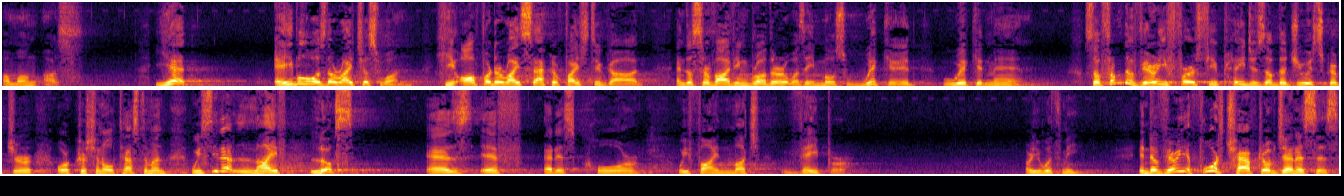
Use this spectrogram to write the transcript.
among us. Yet, Abel was the righteous one. He offered the right sacrifice to God, and the surviving brother was a most wicked, wicked man. So, from the very first few pages of the Jewish scripture or Christian Old Testament, we see that life looks as if at its core we find much vapor. Are you with me? In the very fourth chapter of Genesis,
